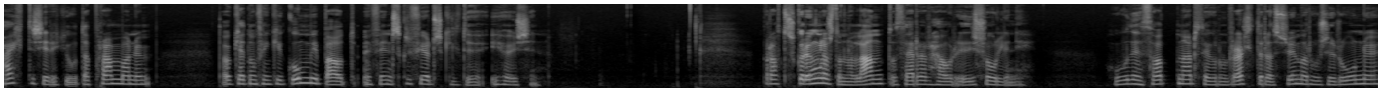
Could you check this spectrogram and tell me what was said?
hætti sér ekki út af prammanum Þá getur hún fengið gummibát með finskri fjölskyldu í hausin. Brátt skrönglast hún á land og þerrar hárið í sólinni. Húðin þotnar þegar hún röldur að sumarhúsi rúnu,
